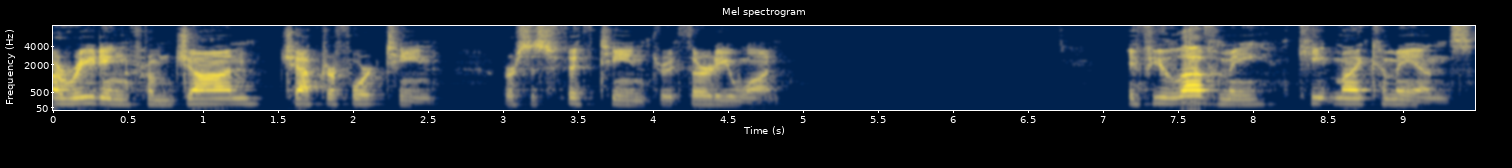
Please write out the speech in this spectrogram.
A reading from John chapter 14, verses 15 through 31. If you love me, keep my commands,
